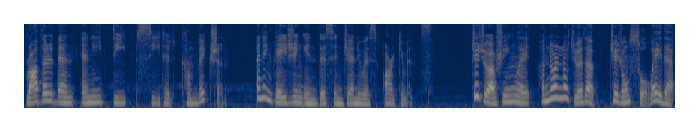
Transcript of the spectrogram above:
rather than any deep seated conviction and engaging in disingenuous arguments. 这主要是因为很多人都觉得这种所谓的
